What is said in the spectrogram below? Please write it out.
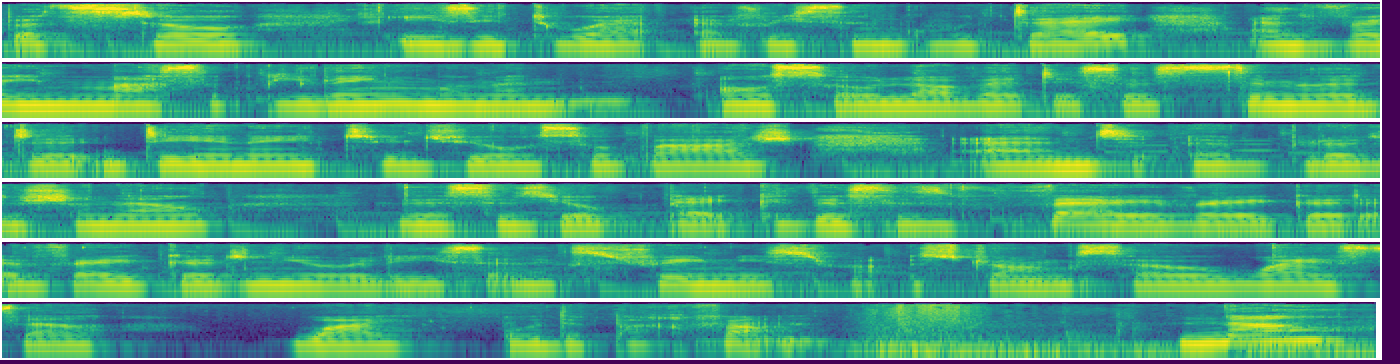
but still easy to wear every single day and very mass appealing women also love it it's a similar dna to dior sauvage and uh, bleu de chanel this is your pick. This is very, very good, a very good new release and extremely strong. So YSL Y Eau de Parfum. Now,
